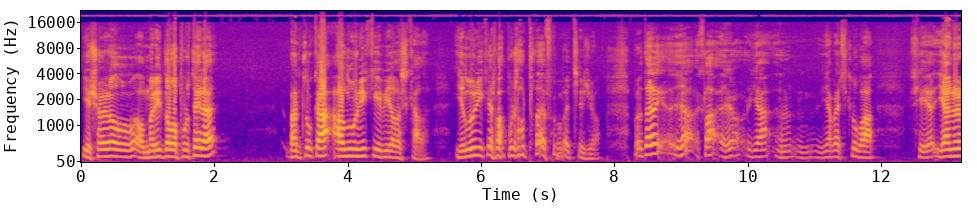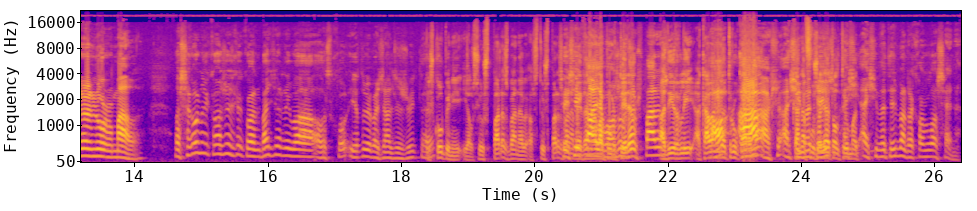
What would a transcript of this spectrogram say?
i això era el, el marit de la portera, van trucar a l'únic que hi havia a l'escala. I l'únic que es va posar el telèfon vaig ser jo. Per tant, ja, clar, jo ja, ja vaig trobar, o sigui, ja no era normal. La segona cosa és que quan vaig arribar a l'escola, jo també vaig anar als jesuïtes... Disculpin, i els seus pares van, els teus pares Sí, van sí, haver d'anar a la portera pares- a dir-li acaben Ah, de trucar-me ah, així- així que han afusellat el teu així, mat... així mateix me'n recordo l'escena.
